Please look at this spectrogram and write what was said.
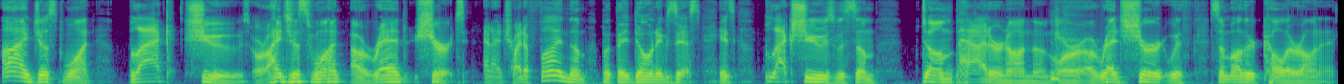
I just want black shoes or I just want a red shirt. And I try to find them, but they don't exist. It's black shoes with some dumb pattern on them or a red shirt with some other color on it.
